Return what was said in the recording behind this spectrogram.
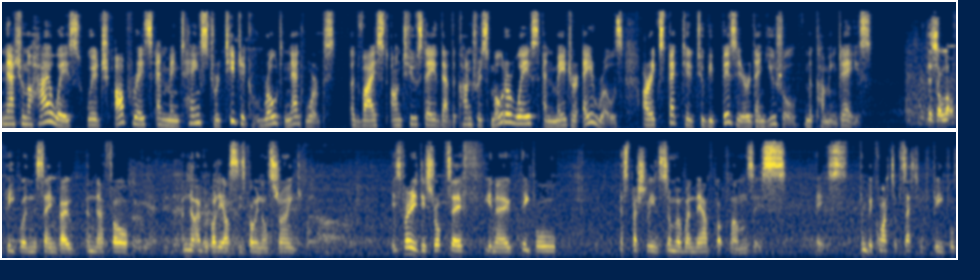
National Highways, which operates and maintains strategic road networks, advised on Tuesday that the country's motorways and major A roads are expected to be busier than usual in the coming days. There's a lot of people in the same boat, and therefore, not everybody else is going on strike. It's very disruptive, you know, people, especially in summer when they have got plans, it's it can be quite upsetting for people.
